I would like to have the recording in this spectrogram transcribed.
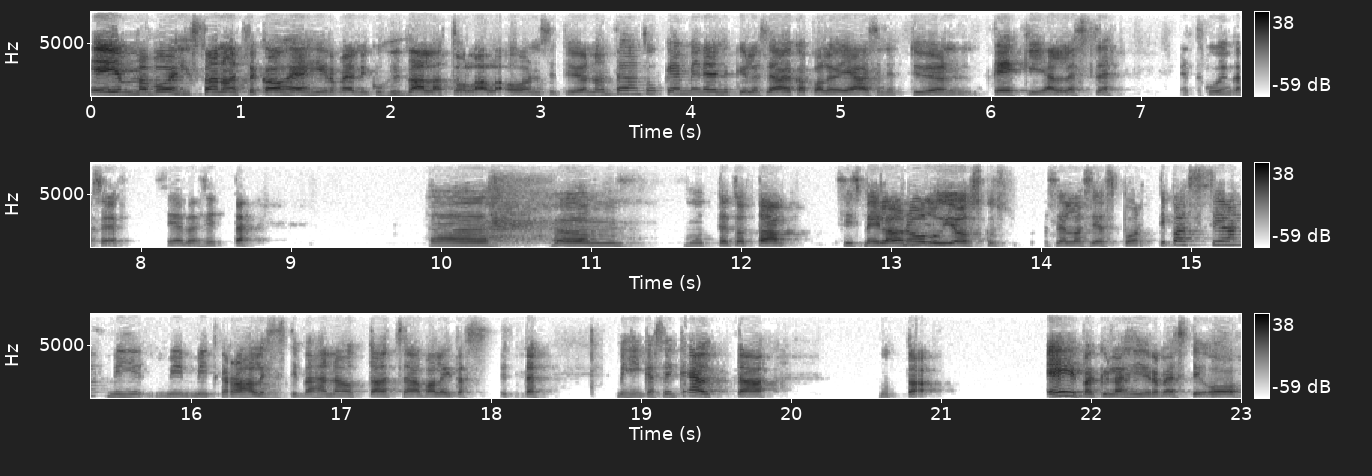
ei mä voi sanoa, että se kauhean hirveän niin kuin hyvällä tolalla on se työnantajan tukeminen. Kyllä se aika paljon jää sinne työntekijälle se, että kuinka se sieltä sitten... Äh, ähm, mutta tota, siis meillä on ollut joskus sellaisia sporttipassia, mitkä rahallisesti vähän auttaa, että saa valita sitten, mihinkä sen käyttää. Mutta eipä kyllä hirveästi ole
